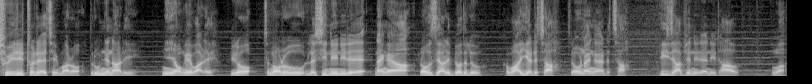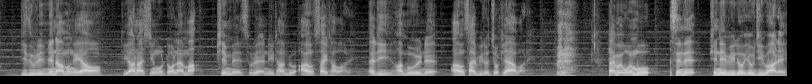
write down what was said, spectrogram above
ချွေးတွေထွက်တဲ့အချိန်မှာတော့သူတို့မျက်နှာတွေမြင်အောင်ခဲ့ပါတယ်ပြီးတော့ကျွန်တော်တို့လက်ရှိနေနေတဲ့နိုင်ငံကကျွန်တော်တို့ဆရာတွေပြောသလိုကဘာကြီးကတခြားကျွန်တော်တို့နိုင်ငံကတခြားတီးခြားဖြစ်နေတဲ့အနေအထားကို ဒီမှာပြည်သူတွေမျက်နှာမငယ်ရအောင်ဒီအာဏာရှင်ကိုတော်လှန်မှဖြစ်မယ်ဆိုတဲ့အနေအထားမျိုးအာရုံစိုက်ထားပါတယ်အဲ့ဒီဟာမျိုးတွေနဲ့အာရုံစိုက်ပြီးတော့ကြော်ဖြတ်ရပါတယ်တိုင်ပွဲဝင်မှုအစင်းသင့်ဖြစ်နေပြီလို့ယုံကြည်ပါတယ်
